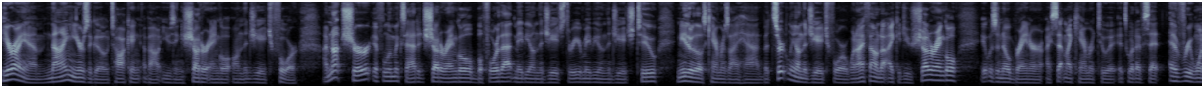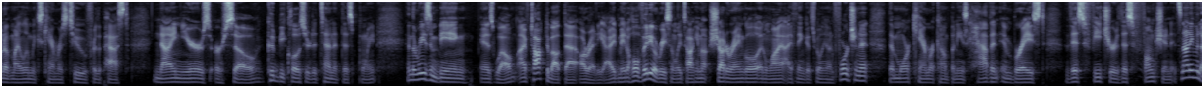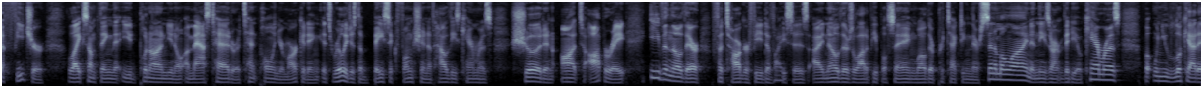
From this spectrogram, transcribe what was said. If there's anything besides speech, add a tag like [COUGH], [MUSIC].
Here I am nine years ago talking about using shutter angle on the GH4. I'm not sure if Lumix added shutter angle before that, maybe on the GH3 or maybe on the GH2. Neither of those cameras I had, but certainly on the GH4. When I found out I could use shutter angle, it was a no brainer. I set my camera to it. It's what I've set every one of my Lumix cameras to for the past nine years or so. It could be closer to 10 at this point. And the reason being is, well, I've talked about that already. I made a whole video recently talking about shutter angle and why I think it's really unfortunate that more camera companies haven't embraced this feature, this function. It's not even a feature like something that you'd put on, you know, a masthead or a tent pole in your marketing. It's really just a basic function of how these cameras should and ought to operate, even though they're photography devices. I know there's a lot of people saying, well, they're protecting their cinema line and these aren't video cameras. But when you look at it,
